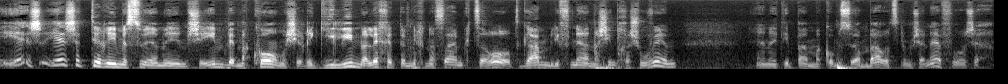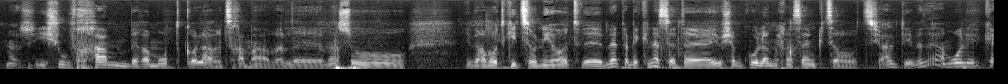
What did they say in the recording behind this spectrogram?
יש, יש היתרים מסוימים, שאם במקום שרגילים ללכת במכנסיים קצרות, גם לפני אנשים חשובים, כן, הייתי פעם במקום מסוים בארץ, לא משנה איפה, יישוב חם ברמות, כל הארץ חמה, אבל uh, משהו ברמות קיצוניות, ובאמת כנסת אה, היו שם כולם מכנסיים קצרות. שאלתי, וזה, אמרו לי, כן,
